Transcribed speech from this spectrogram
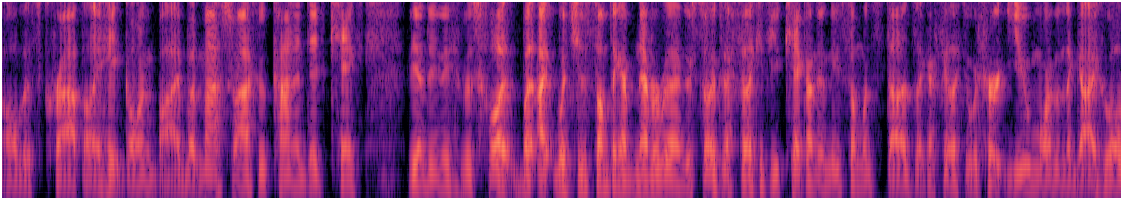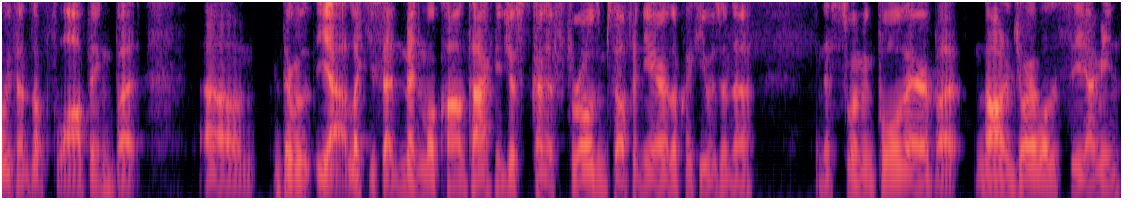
all this crap that I hate going by. But Masuaku kind of did kick the underneath of his foot, but I, which is something I've never really understood because I feel like if you kick underneath someone's studs, like I feel like it would hurt you more than the guy who always ends up flopping. But um, there was, yeah, like you said, minimal contact. He just kind of throws himself in the air. It looked like he was in a in a swimming pool there, but not enjoyable to see. I mean,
